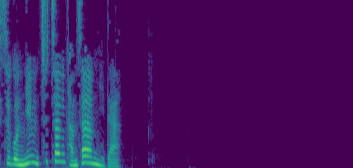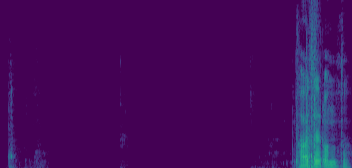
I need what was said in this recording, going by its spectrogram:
쓰고님 추천 감사합니다. 바셀 언더.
